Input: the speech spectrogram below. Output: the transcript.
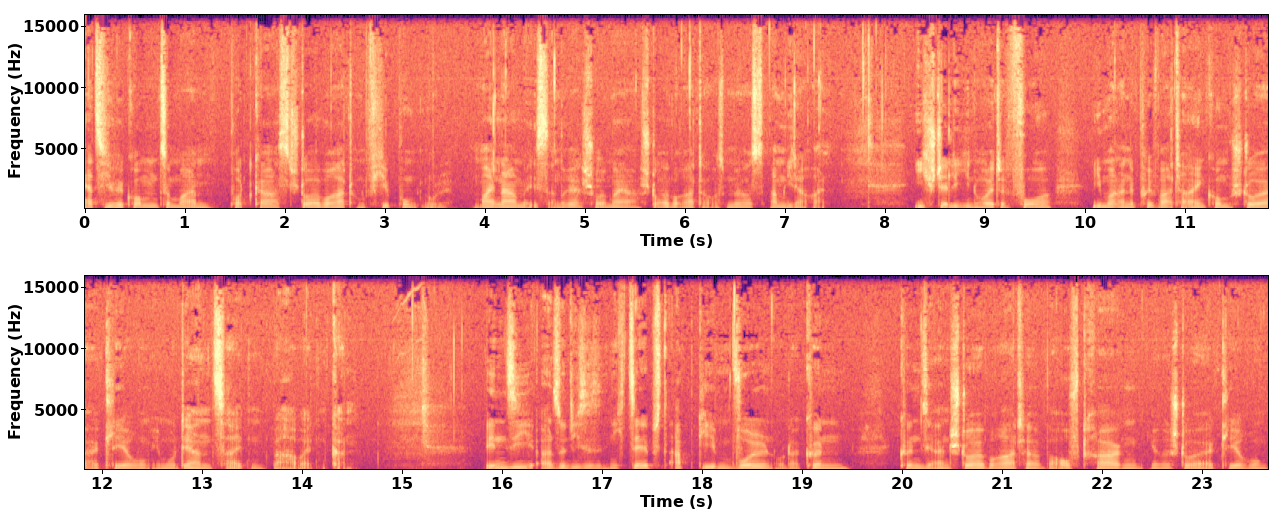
Herzlich willkommen zu meinem Podcast Steuerberatung 4.0. Mein Name ist Andreas Schollmeier, Steuerberater aus Mörs am Niederrhein. Ich stelle Ihnen heute vor, wie man eine private Einkommensteuererklärung in modernen Zeiten bearbeiten kann. Wenn Sie also diese nicht selbst abgeben wollen oder können, können Sie einen Steuerberater beauftragen, Ihre Steuererklärung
